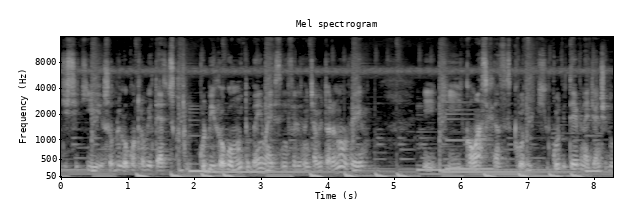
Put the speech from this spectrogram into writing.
disse que sobre o gol contra o Vitesse, o clube jogou muito bem, mas infelizmente a vitória não veio. E que com as chances que o clube, o teve né, diante do,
